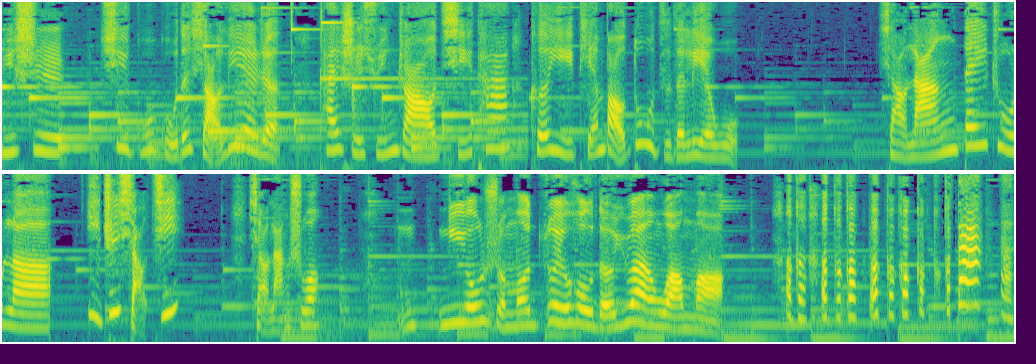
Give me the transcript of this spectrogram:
于是气鼓鼓的小猎人开始寻找其他可以填饱肚子的猎物。小狼逮住了一只小鸡，小狼说。你有什么最后的愿望吗？啊咯啊咯咯啊咯咯咯咯哒啊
